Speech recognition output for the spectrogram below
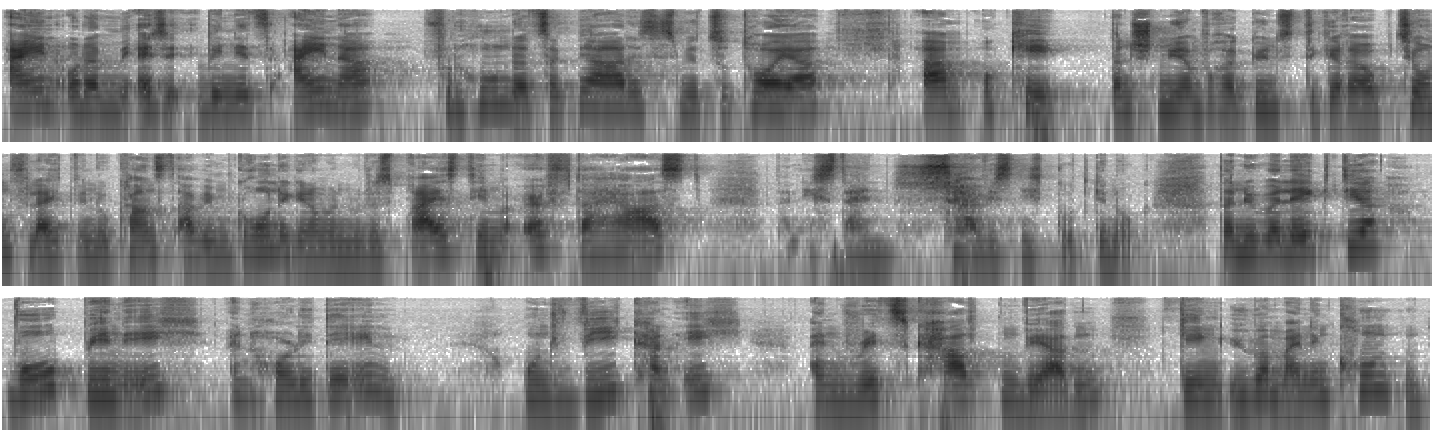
ein oder also wenn jetzt einer von 100 sagt, ja, das ist mir zu teuer, ähm, okay, dann schnür einfach eine günstigere Option vielleicht, wenn du kannst. Aber im Grunde genommen, wenn du das Preisthema öfter hast, dann ist dein Service nicht gut genug. Dann überleg dir, wo bin ich ein Holiday Inn? Und wie kann ich ein Ritz-Carlton werden gegenüber meinen Kunden?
